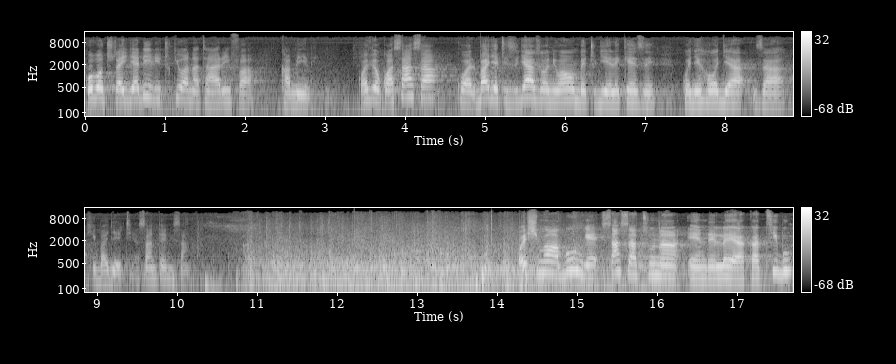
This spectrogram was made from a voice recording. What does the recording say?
kwa hivyo tutaijadili tukiwa na taarifa kamili. Kwa hivyo kwa sasa, kwa bajeti zijazo, niwaombe tujielekeze kwenye hoja za kibajeti. Asanteni sana. Waheshimiwa wabunge, sasa tunaendelea. Katibu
